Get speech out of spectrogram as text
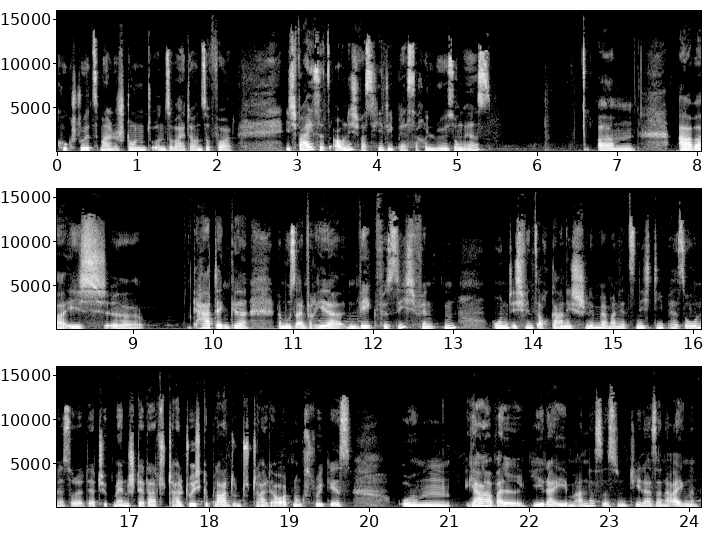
guckst du jetzt mal eine Stunde und so weiter und so fort. Ich weiß jetzt auch nicht, was hier die bessere Lösung ist. Ähm, aber ich äh, ja, denke, da muss einfach jeder einen Weg für sich finden. Und ich finde es auch gar nicht schlimm, wenn man jetzt nicht die Person ist oder der Typ Mensch, der da total durchgeplant und total der Ordnungsfreak ist. Um, ja, weil jeder eben anders ist und jeder seine eigenen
